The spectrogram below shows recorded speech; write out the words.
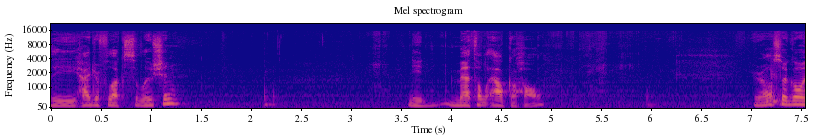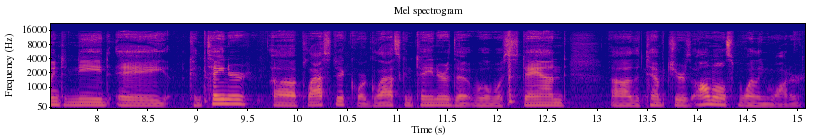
the hydroflux solution, need methyl alcohol. You're also going to need a container, uh, plastic or glass container that will withstand uh, the temperatures almost boiling water,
